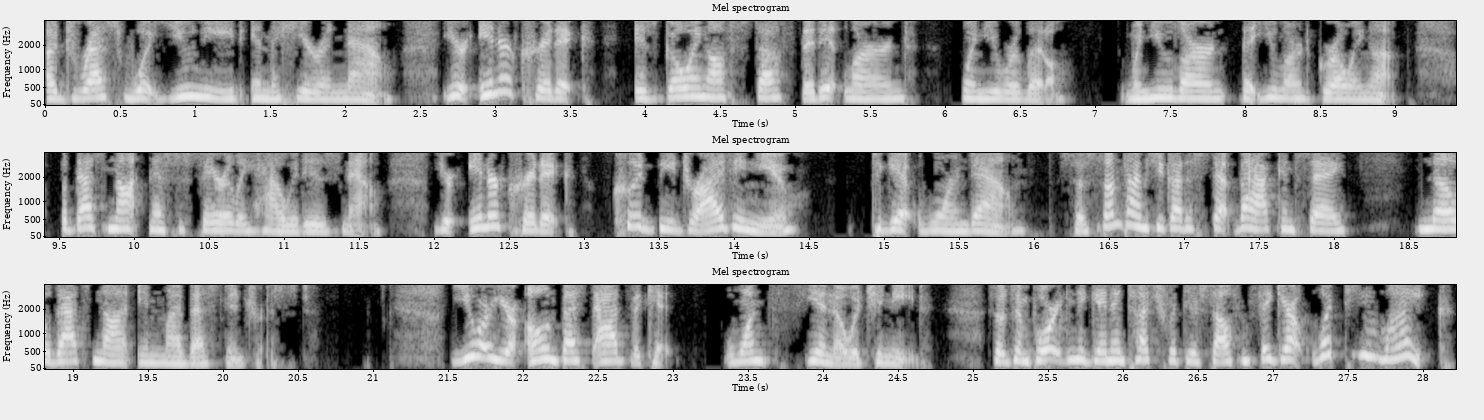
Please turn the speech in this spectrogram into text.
address what you need in the here and now. Your inner critic is going off stuff that it learned when you were little, when you learned that you learned growing up. But that's not necessarily how it is now. Your inner critic could be driving you to get worn down. So sometimes you got to step back and say, no, that's not in my best interest. You are your own best advocate once you know what you need. So it's important to get in touch with yourself and figure out what do you like?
